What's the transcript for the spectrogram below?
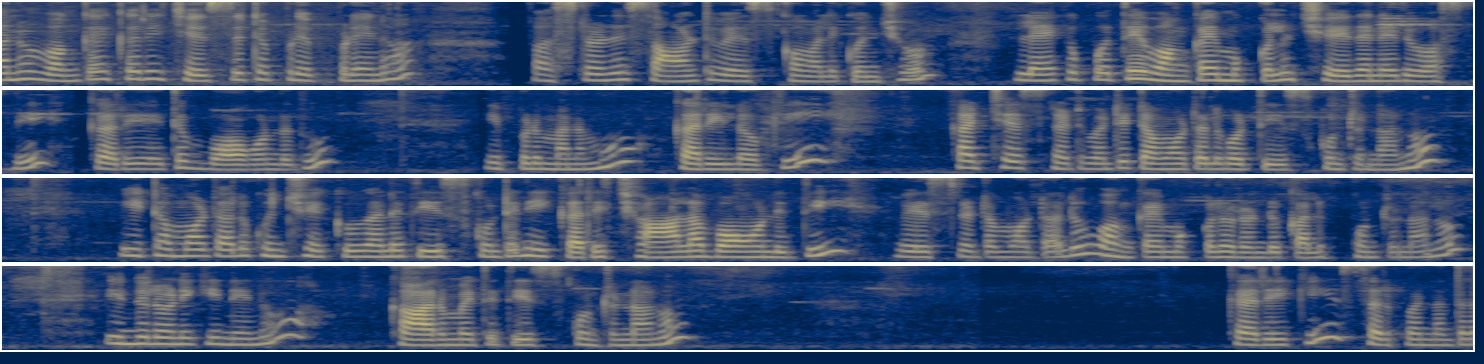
మనం వంకాయ కర్రీ చేసేటప్పుడు ఎప్పుడైనా ఫస్ట్లోనే సాల్ట్ వేసుకోవాలి కొంచెం. లేకపోతే వంకాయ ముక్కలు చేదనేది వస్తుంది. కర్రీ అయితే బాగుండదు. ఇప్పుడు మనము కర్రీలోకి కట్ చేసినటువంటి టమోటాలు కూడా తీసుకుంటున్నాను. ఈ టమోటాలు కొంచెం ఎక్కువగానే తీసుకుంటే ఈ కర్రీ చాలా బాగుండిద్ది. వేసిన టమోటాలు వంకాయ ముక్కలు రెండు కలుపుకుంటున్నాను. ఇందులోనికి నేను కారం అయితే తీసుకుంటున్నాను. కర్రీకి సరిపడినంత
